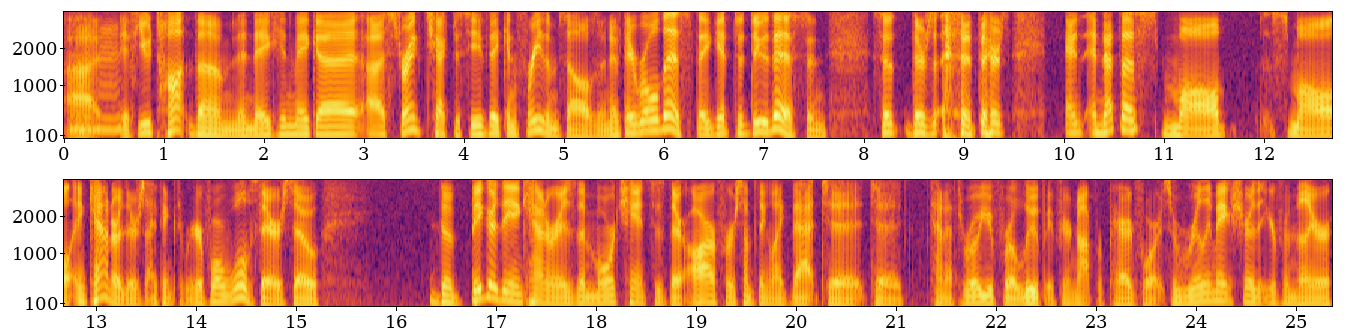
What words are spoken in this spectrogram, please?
Uh, if you taunt them, then they can make a, a strength check to see if they can free themselves. And if they roll this, they get to do this. And so there's there's and and that's a small small encounter. There's I think three or four wolves there. So the bigger the encounter is, the more chances there are for something like that to to kind of throw you for a loop if you're not prepared for it. So really make sure that you're familiar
